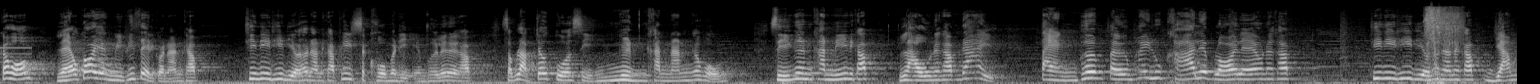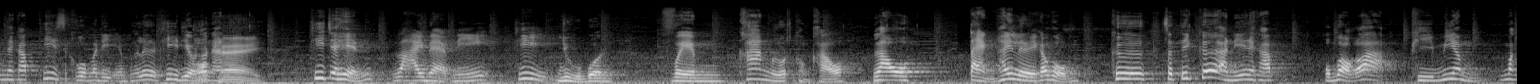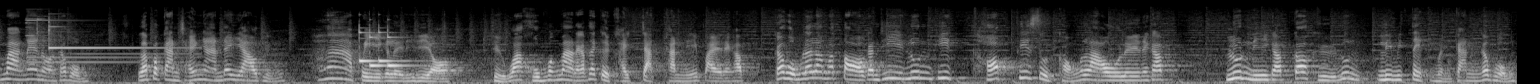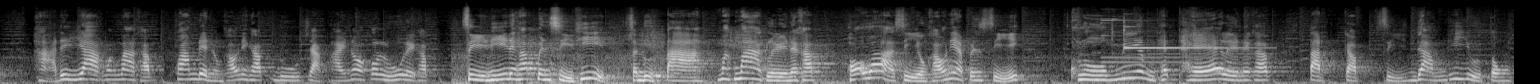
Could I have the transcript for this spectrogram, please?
ครับผมแล้วก็ยังมีพิเศษกว่านั้นครับ ที่นี่ที่เดียวเท่านั้นครับ ที่สโคม d ีเอ็มเพลเลอร์ครับสำหรับเจ้าตัวสีเงินคันนั้นครับผม สีเงินคันนี้นะครับเรานะครับได้แต่งเพิ่มเติมให้ลูกค้าเรียบร้อยแล้วนะครับ ที่นี่ที่เดียวเท่านั้นนะครับ ย้ำนะครับที่สโคม d ีเอ็มเพลเลอร์ที่เดียวเท่านั้น Okay. ที่จะเห็นลายแบบนี้ที่อยู่บนเฟรมข้างรถของเขา เราแต่งให้เลยครับผม คือสติกเกอร์อันนี้นะครับ ผมบอกว่าพรีเมียมมากๆแน่นอนครับผม รับประกันใช้งานได้ยาวถึง 5 ปีกันเลยทีเดียว ถือว่าคุ้มมากๆนะครับ ถ้าเกิดใครจัดคันนี้ไปนะครับครับผมแล้วเรามาต่อกันที่รุ่นที่ท็อปที่สุดของเราเลยนะครับ รุ่นนี้ครับก็คือรุ่น Limited เหมือนกันครับผมหาได้ยากมากๆครับ ความเด่นของเขานี่ครับดูจากภายนอกก็รู้เลยครับ สีนี้นะครับเป็นสีที่สะดุดตามาก ๆเลยนะครับ เพราะว่าสีของเขาเนี่ยเป็นสีโครเมียมแท้ๆเลยนะครับ ตัดกับสีดำที่อยู่ตรง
